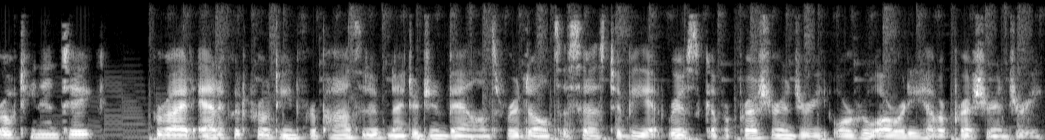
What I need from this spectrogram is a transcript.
Protein intake. Provide adequate protein for positive nitrogen balance for adults assessed to be at risk of a pressure injury or who already have a pressure injury.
